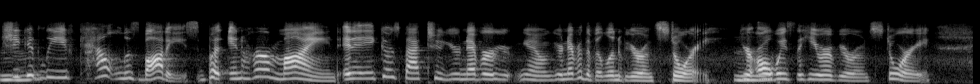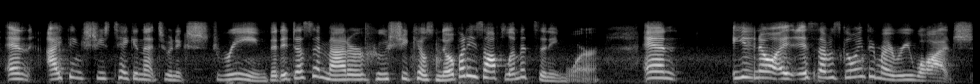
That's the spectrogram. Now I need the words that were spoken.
She Mhm. could leave countless bodies, but in her mind, and it goes back to you're never, you know, you're never the villain of your own story. You're Mhm. always the hero of your own story. And I think she's taken that to an extreme that it doesn't matter who she kills, nobody's off limits anymore. And you know, as I was going through my rewatch,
